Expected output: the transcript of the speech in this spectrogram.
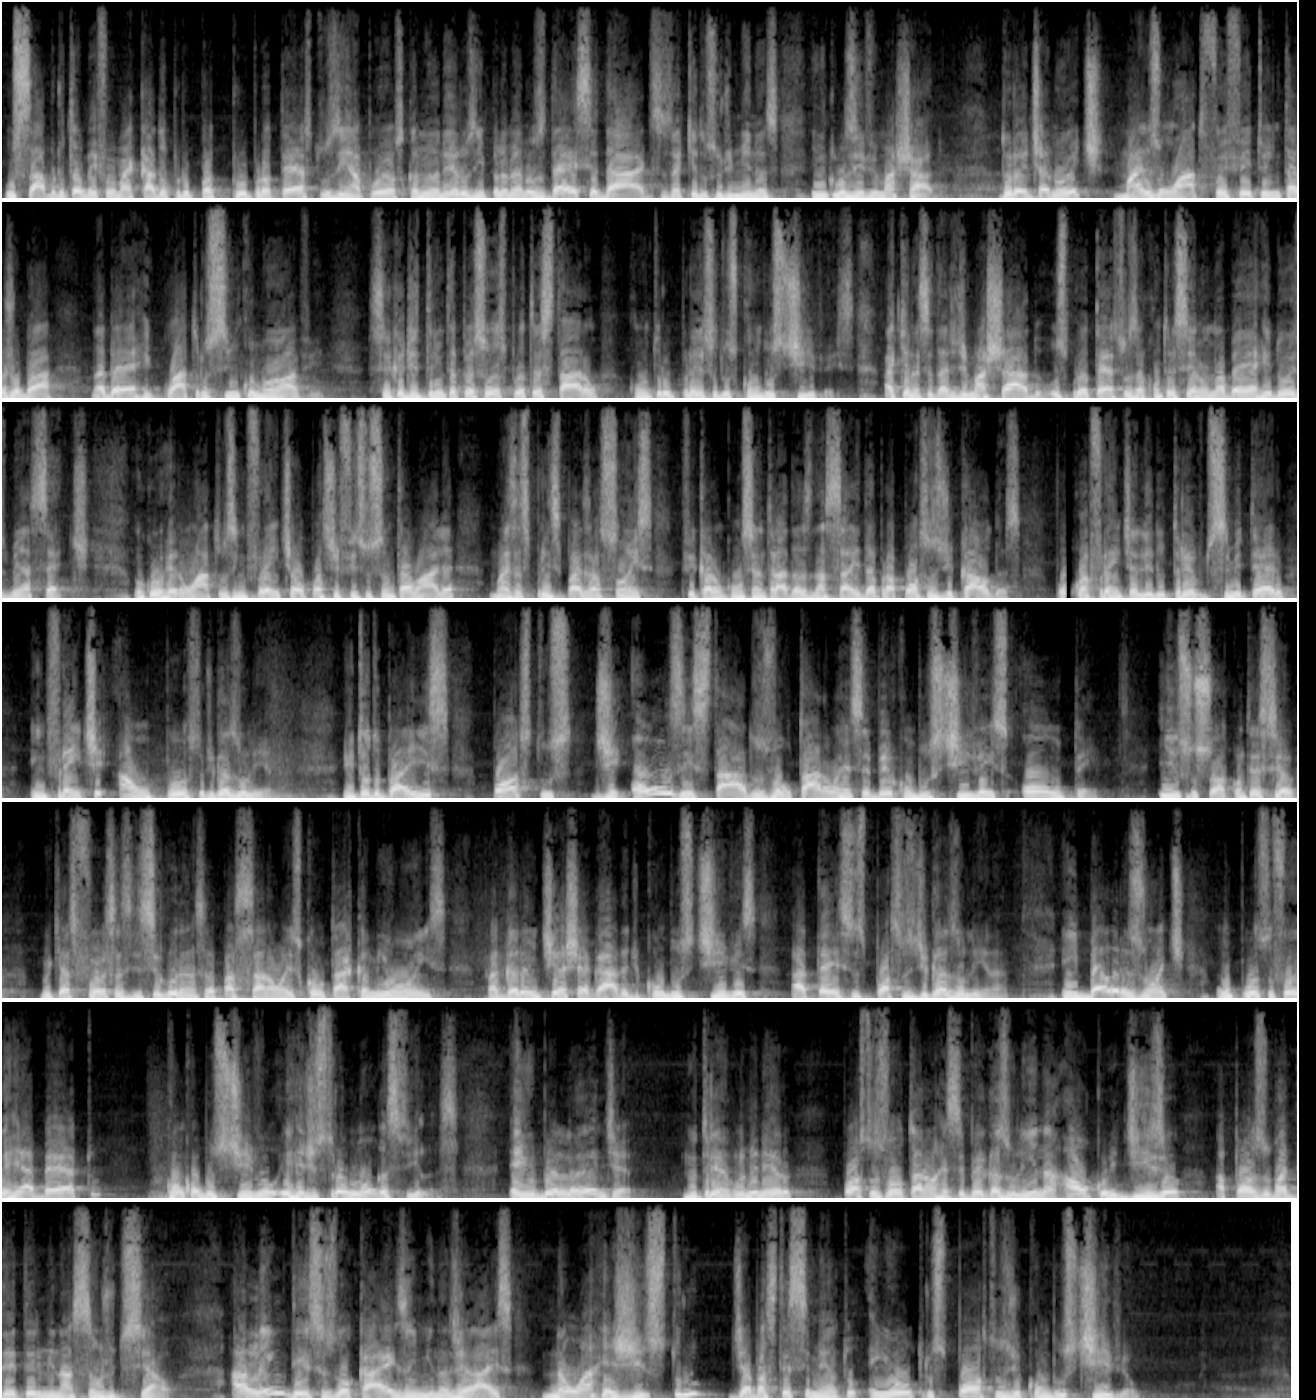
O sábado também foi marcado por, por, protestos em apoio aos caminhoneiros em pelo menos 10 cidades aqui do sul de Minas, inclusive Machado. Durante a noite, mais um ato foi feito em Itajubá, na BR-459 cerca de 30 pessoas protestaram contra o preço dos combustíveis. Aqui na cidade de Machado, os protestos aconteceram na BR-267. Ocorreram atos em frente ao Pastifício Santa Malha, mas as principais ações ficaram concentradas na saída para Poços de Caldas, pouco à frente ali do trevo do cemitério, em frente a um posto de gasolina. Em todo o país, postos de 11 estados voltaram a receber combustíveis ontem. Isso só aconteceu porque as forças de segurança passaram a escoltar caminhões para garantir a chegada de combustíveis até esses postos de gasolina. Em Belo Horizonte, um posto foi reaberto com combustível e registrou longas filas. Em Uberlândia, no Triângulo Mineiro, postos voltaram a receber gasolina, álcool e diesel após uma determinação judicial. Além desses locais, em Minas Gerais, não há registro de abastecimento em outros postos de combustível.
